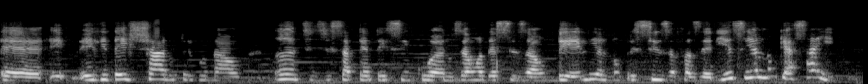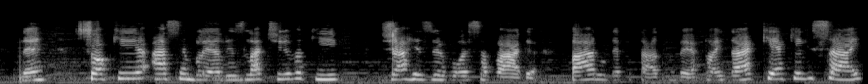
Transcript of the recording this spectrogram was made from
é, ele deixar o tribunal antes de 75 anos é uma decisão dele, ele não precisa fazer isso e ele não quer sair, né? Só que a Assembleia Legislativa, que já reservou essa vaga para o deputado Humberto Aidar, quer que ele saia,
